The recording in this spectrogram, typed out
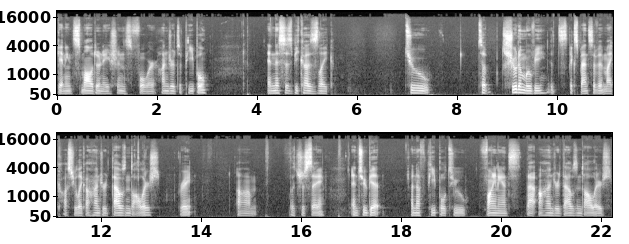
getting small donations for hundreds of people. And this is because like to to shoot a movie, it's expensive. It might cost you like a hundred thousand dollars, right? Um, let's just say, and to get enough people to finance that a hundred thousand dollars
